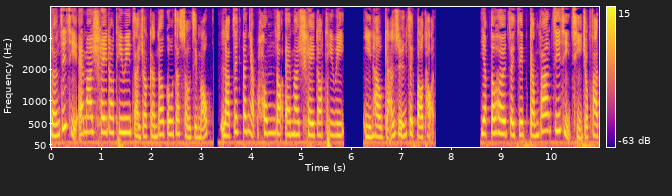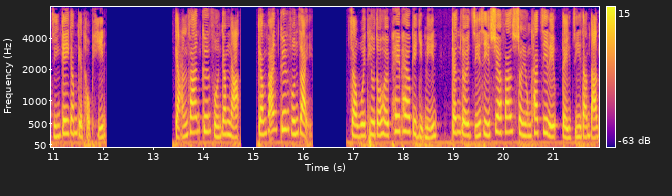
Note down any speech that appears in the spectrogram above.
想支持 MIHK.TV 製作更多高質素節目，立即登入 home.mihk.tv，然後揀選直播台，入到去直接撳翻支持持續發展基金嘅圖片。拣翻捐款金額，撳翻捐款掣，就會跳到去 PayPal 嘅頁面，根據指示輸入翻信用卡資料、地址等等，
